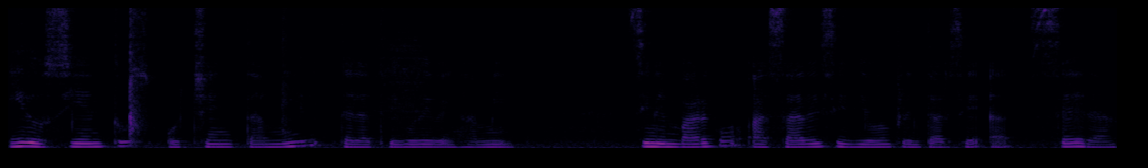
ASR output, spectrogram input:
y ochenta mil de la tribu de Benjamín. Sin embargo, Asa decidió enfrentarse a Sera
